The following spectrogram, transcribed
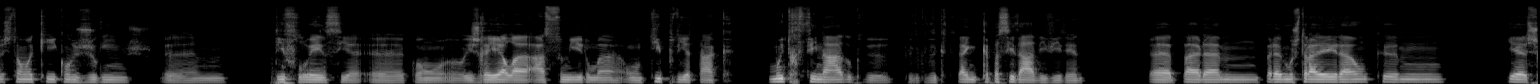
estão aqui com os joguinhos um, de influência, uh, com Israel a, a, assumir uma, um tipo de ataque muito refinado, que, que, que tem capacidade evidente, uh, para, um, para mostrar a Irão que, um, que as,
